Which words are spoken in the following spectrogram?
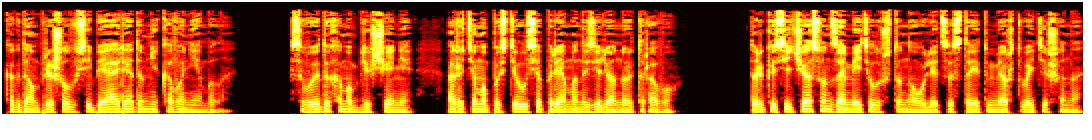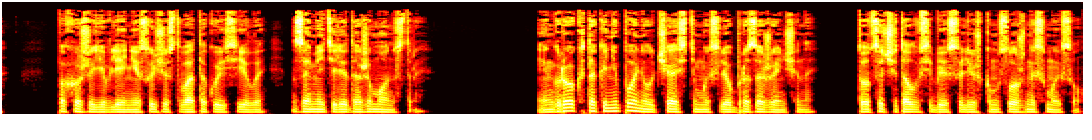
Когда он пришел в себя, рядом никого не было. С выдохом облегчения Артем опустился прямо на зеленую траву. Только сейчас он заметил, что на улице стоит мертвая тишина. Похоже, явление существа такой силы заметили даже монстры. Игрок так и не понял часть мысли образа женщины. Тот сочетал в себе слишком сложный смысл.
